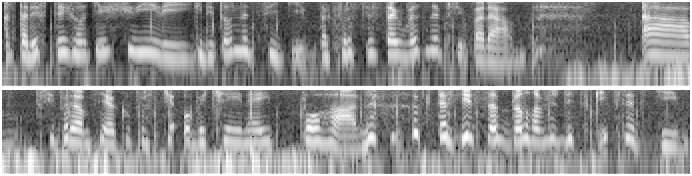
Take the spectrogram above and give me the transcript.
A tady v těchto těch chvílích, kdy to necítím, tak prostě si tak vůbec nepřipadám. A připadám si jako prostě obyčejný pohán, který jsem byla vždycky předtím.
